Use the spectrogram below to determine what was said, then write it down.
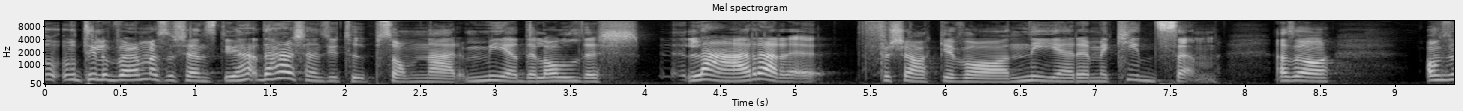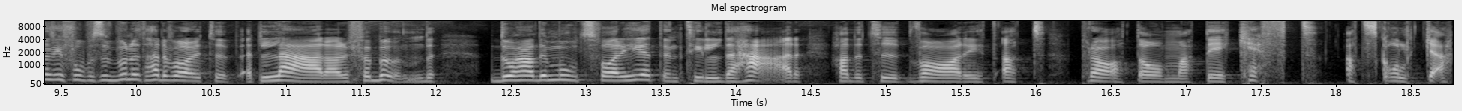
Och, och till att börja med så känns det ju, det här känns ju typ som när medelålders lärare försöker vara nere med kidsen. Alltså, om Svenska fotbollsförbundet hade varit typ ett lärarförbund, då hade motsvarigheten till det här hade typ varit att prata om att det är keft att skolka.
